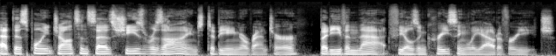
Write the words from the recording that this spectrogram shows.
At this point, Johnson says she's resigned to being a renter, but even that feels increasingly out of reach.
